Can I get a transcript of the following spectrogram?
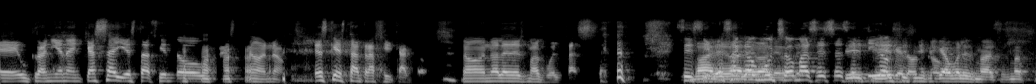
eh, ucraniana en casa y está haciendo... No, no, es que está traficando. No, no le des más vueltas. sí, sí, le he sacado mucho más ese sentido que es más, es más,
